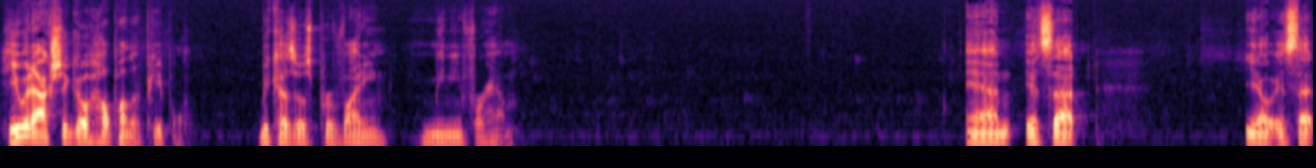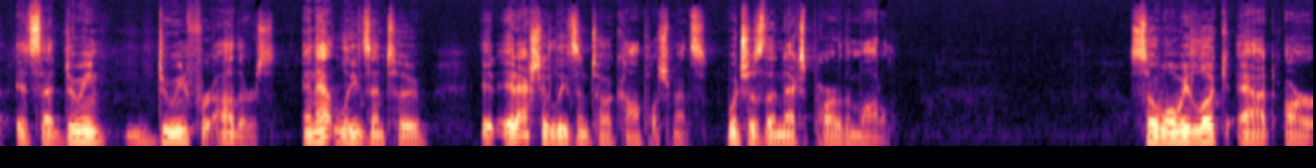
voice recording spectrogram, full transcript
he would actually go help other people because it was providing meaning for him. And it's that you know, it's that it's that doing doing for others. And that leads into it, it actually leads into accomplishments, which is the next part of the model. So when we look at our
